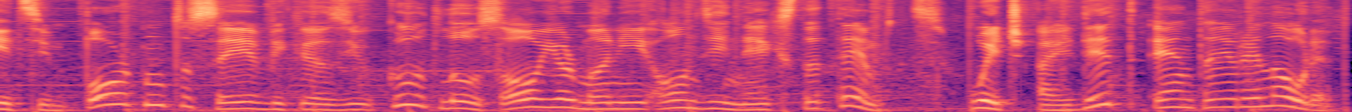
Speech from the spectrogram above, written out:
It's important to save because you could lose all your money on the next attempt, which I did and I reloaded.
